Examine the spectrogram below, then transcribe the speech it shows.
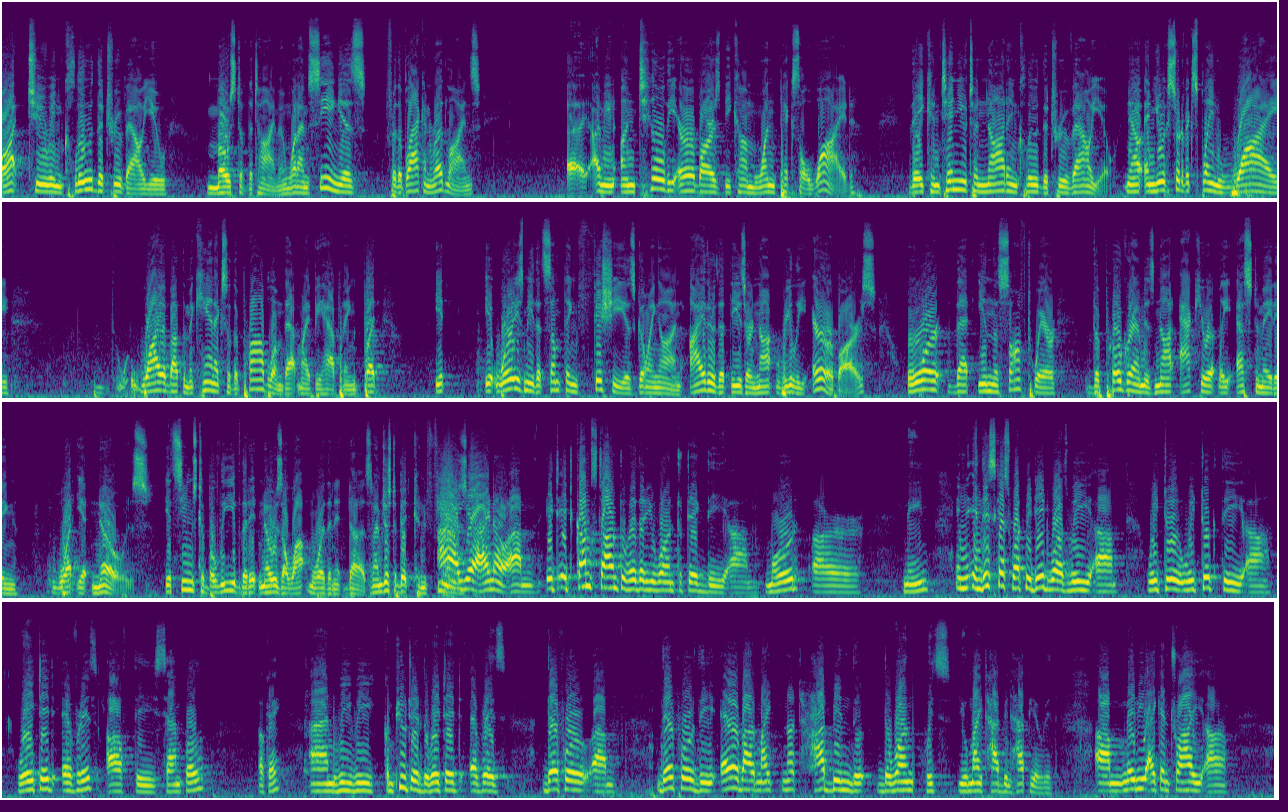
ought to include the true value most of the time. And what I'm seeing is, for the black and red lines, uh, I mean, until the error bars become one pixel wide, they continue to not include the true value. Now, and you sort of explain why, why about the mechanics of the problem that might be happening, but it, it worries me that something fishy is going on, either that these are not really error bars, or that in the software, the program is not accurately estimating what it knows. It seems to believe that it knows a lot more than it does, and I'm just a bit confused. Ah, yeah, I know. Um, it, it comes down to whether you want to take the um, mode or mean. In, in this case, what we did was we, uh, we, to, we took the uh, weighted average of the sample, okay, and we, we computed the weighted average. Therefore, um, therefore, the error bar might not have been the, the one which you might have been happier with. Um, maybe I can try uh,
